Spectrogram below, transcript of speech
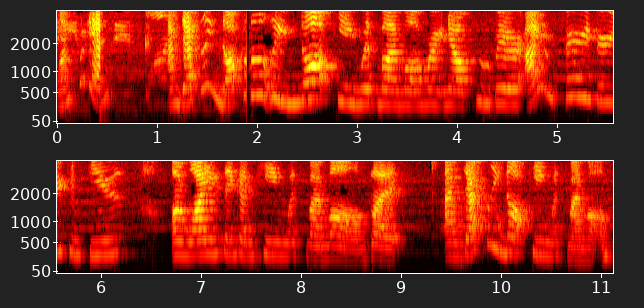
once again, I'm definitely not absolutely not peeing with my mom right now, Pooh Bear. I am very, very confused on why you think I'm peeing with my mom, but I'm definitely not peeing with my mom.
